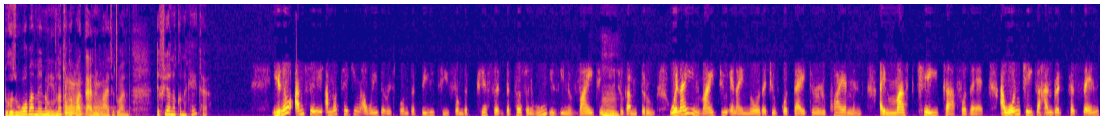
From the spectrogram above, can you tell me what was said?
Because woba memi. I'm mm, not talking about the uninvited ones. If you're not going to cater. You know, I'm saying I'm not taking away the responsibility from the person, the person who is inviting you mm. to come through. When I invite you and I know that you've got dietary requirements, I must cater for that. I won't cater hundred percent.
